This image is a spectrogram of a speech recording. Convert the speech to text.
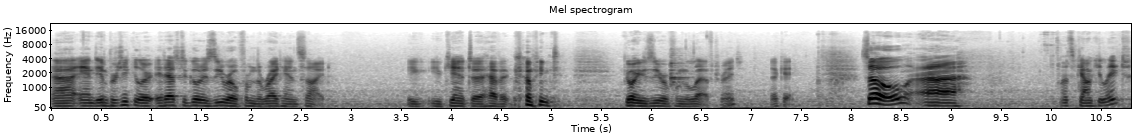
Uh, and in particular, it has to go to zero from the right-hand side. You, you can't uh, have it coming to, going to zero from the left, right? Okay. So uh, let's calculate.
